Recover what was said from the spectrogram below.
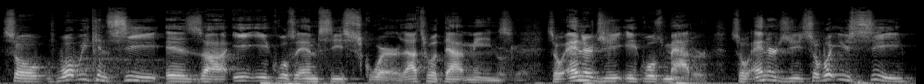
So what we can see is uh, E equals mc square. That's what that means. Okay. So energy equals matter. So energy. So what you see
